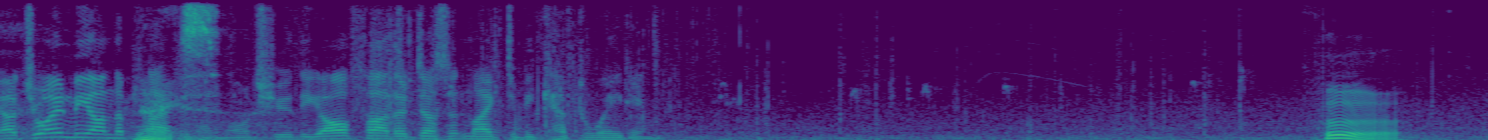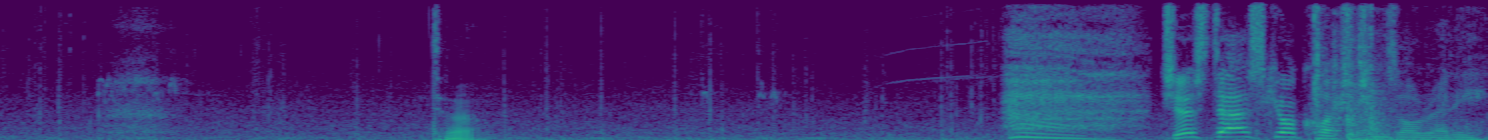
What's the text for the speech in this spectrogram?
Now join me on the platform, won't you? The Allfather doesn't like to be kept waiting. Hmm. Tja. Just ask your questions already.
